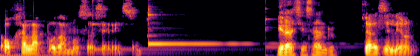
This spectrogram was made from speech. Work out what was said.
Ojalá podamos hacer eso. Gracias, Andrew. Gracias, León.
